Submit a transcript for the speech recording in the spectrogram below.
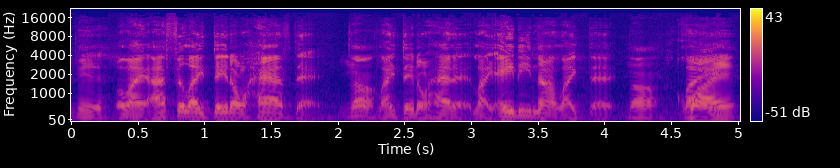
Yeah. But like I feel like they don't have that. No. Like they don't have that. Like AD not like that. Nah. Like, Quiet.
